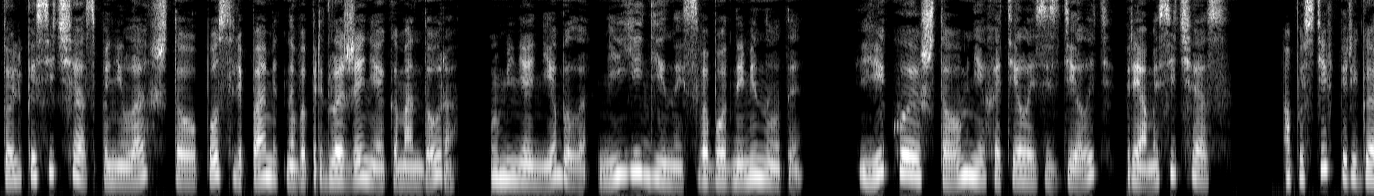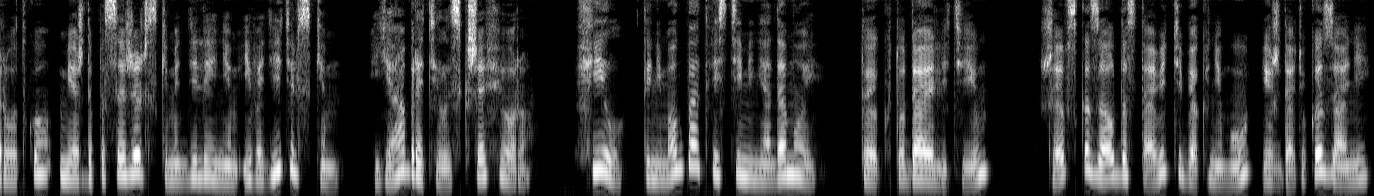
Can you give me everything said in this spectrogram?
Только сейчас поняла, что после памятного предложения командора у меня не было ни единой свободной минуты. И кое-что мне хотелось сделать прямо сейчас. Опустив перегородку между пассажирским отделением и водительским, я обратилась к шоферу. «Фил, ты не мог бы отвезти меня домой?» «Так туда и летим?» Шеф сказал доставить тебя к нему и ждать указаний.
